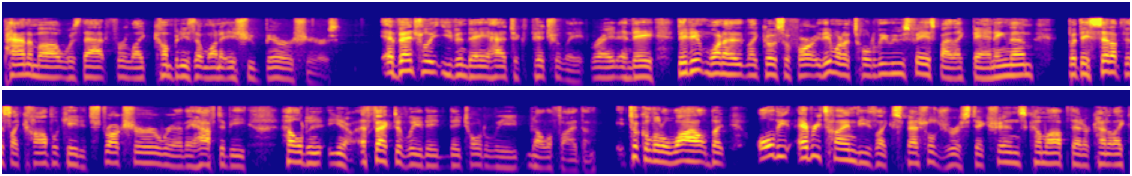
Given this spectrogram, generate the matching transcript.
Panama was that for like companies that want to issue bearer shares eventually even they had to capitulate right? And they they didn't want to like go so far they didn't want to totally lose face by like banning them but they set up this like complicated structure where they have to be held you know effectively they they totally nullified them. It took a little while but all the every time these like special jurisdictions come up that are kind of like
